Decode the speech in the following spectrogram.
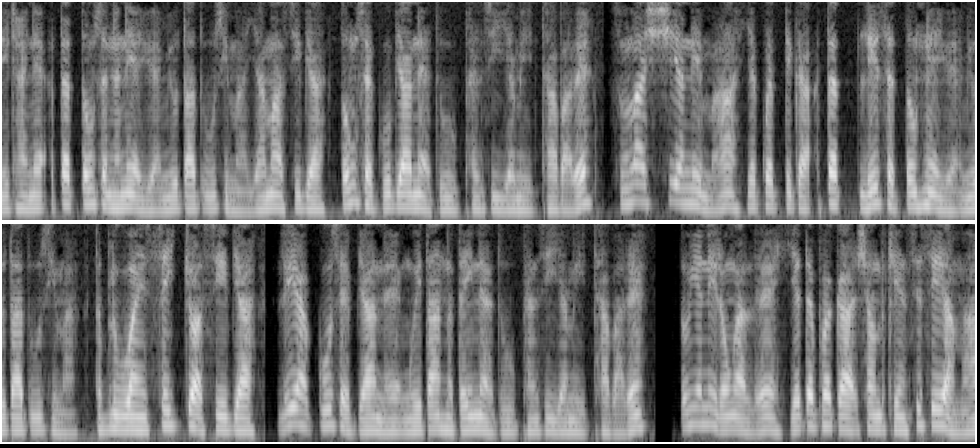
နေထိုင်တဲ့အသက်32နှစ်အရွယ်အမျိုးသားတဦးစီမှာယာမဆေးပြား39ပြားနဲ့အတူဖမ်းဆီးရမိထားပါတယ်။ ဇွန်လ10ရက်နေ့မှာရက်ကွက်တစ်ကအသက်53နှစ်အရွယ်အမျိုးသားတဦးစီမှာ WY စိတ်ကြွဆေးပြား490ပြားနဲ့ငွေသား2သိန်းနဲ့အတူဖမ်းဆီးရမိထားပါတယ်။၃ရက်နေ့တုန်းကလည်းရဲတပ်ဖွဲ့ကရှောင်းတခင်စစ်ဆေးရမှာ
